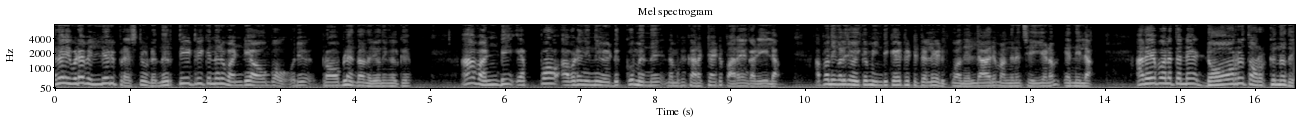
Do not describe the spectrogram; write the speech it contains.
എന്നാൽ ഇവിടെ വലിയൊരു പ്രശ്നമുണ്ട്. നിർത്തിയിട്ടിരിക്കുന്ന ഒരു വണ്ടി ആവുമ്പോൾ ഒരു പ്രോബ്ലം എന്താണെന്നറിയോ നിങ്ങൾക്ക്? ആ വണ്ടി എപ്പോ അവിടെ നിന്ന് എടുക്കുമെന്ന് നമുക്ക് കറക്റ്റായിട്ട് പറയാൻ കഴിയില്ല. അപ്പൊ നിങ്ങൾ ചോദിക്കും ഇൻഡിക്കേറ്റർ ഇട്ടിട്ടല്ലേ എടുക്കുവാന്ന്? എല്ലാവരും അങ്ങനെ ചെയ്യണം എന്നില്ല. അതേപോലെ തന്നെ ഡോറ് തുറക്കുന്നത്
